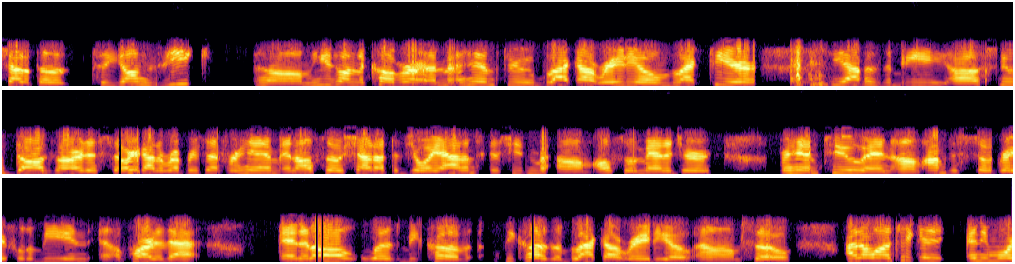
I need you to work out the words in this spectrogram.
shout out to to Young Zeke Um, he's on the cover. I met him through Blackout Radio and BlackTear. He happens to be uh, Snoop Dogg's artist, so I got to represent for him. And also shout out to Joy Adams because she's um, also a manager for him too. And um, I'm just so grateful to be in, a part of that. And it all was because because of Blackout Radio. Um, so I don't want to take any, any more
